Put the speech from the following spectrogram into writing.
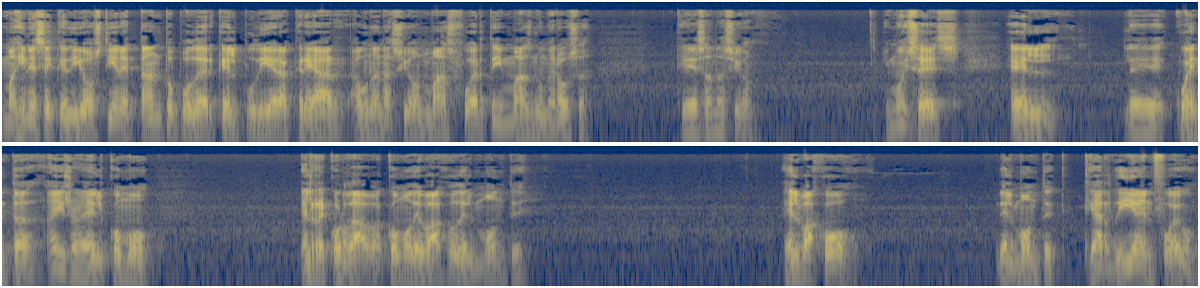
Imagínese que Dios tiene tanto poder que Él pudiera crear a una nación más fuerte y más numerosa que esa nación. Y Moisés, él le cuenta a Israel cómo él recordaba cómo debajo del monte él bajó del monte que ardía en fuego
